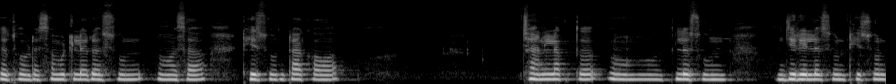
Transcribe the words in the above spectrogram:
तर थोडंसं म्हटलं रसून असा ठेसून टाकावा. छान लागतं लसूण जिरे लसूण ठेसून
